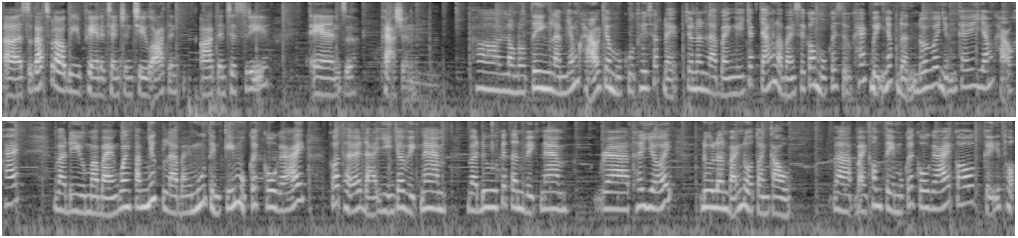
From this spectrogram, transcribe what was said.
Uh, so that's what I'll be paying attention to: authentic- authenticity and passion. À, lần đầu tiên làm giám khảo cho một cuộc thi sắc đẹp cho nên là bạn nghĩ chắc chắn là bạn sẽ có một cái sự khác biệt nhất định đối với những cái giám khảo khác. Và điều mà bạn quan tâm nhất là bạn muốn tìm kiếm một cái cô gái có thể đại diện cho Việt Nam và đưa cái tên Việt Nam ra thế giới đưa lên bản đồ toàn cầu. Và bạn không tìm một cái cô gái có kỹ thuật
